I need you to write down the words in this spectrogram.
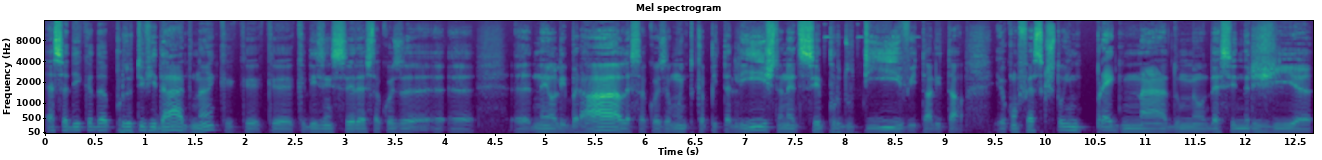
essa dica da produtividade, né? Que, que, que, que dizem ser esta coisa uh, uh, neoliberal, essa coisa muito capitalista, né? De ser produtivo e tal e tal. Eu confesso que estou impregnado, meu, dessa energia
